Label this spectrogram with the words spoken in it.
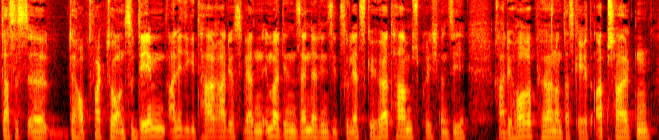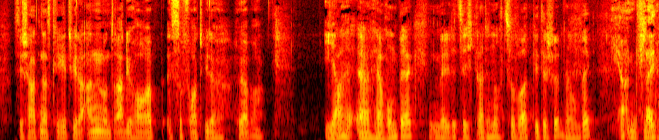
Das ist äh, der Hauptfaktor und zudem, alle Digitalradios werden immer den Sender, den Sie zuletzt gehört haben, sprich, wenn Sie Radio Horeb hören und das Gerät abschalten, Sie schalten das Gerät wieder an und Radio Horeb ist sofort wieder hörbar. Ja, äh, Herr Homberg meldet sich gerade noch zu Wort. Bitte schön, Herr Homberg. Ja, und vielleicht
